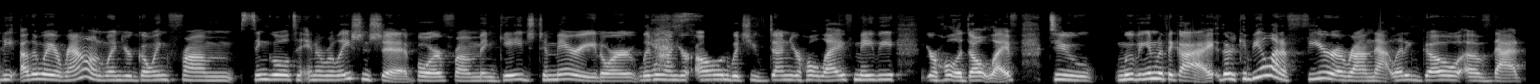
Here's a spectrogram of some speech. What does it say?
the other way around when you're going from single to in a relationship or from engaged to married or living yes. on your own, which you've done your whole life, maybe your whole adult life, to moving in with a guy, there can be a lot of fear around that, letting go of that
